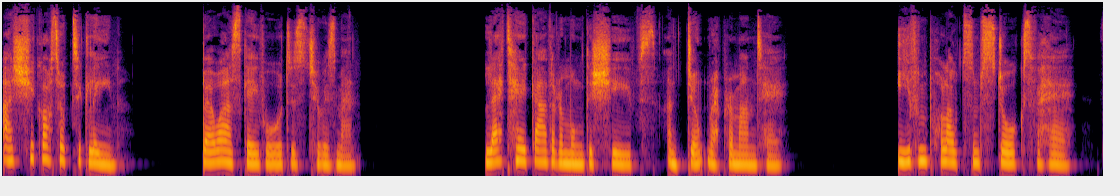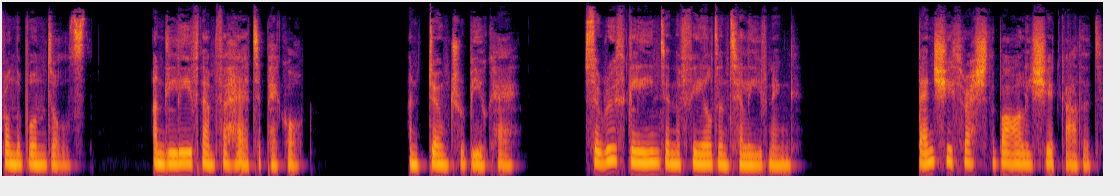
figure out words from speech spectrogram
As she got up to glean, Boaz gave orders to his men Let her gather among the sheaves and don't reprimand her. Even pull out some stalks for her from the bundles and leave them for her to pick up. And don't rebuke her. So Ruth gleaned in the field until evening. Then she threshed the barley she had gathered,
